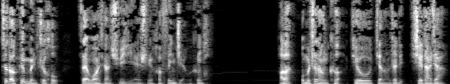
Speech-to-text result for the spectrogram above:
知道根本之后再往下去延伸和分解会更好。好了，我们这堂课就讲到这里，谢谢大家。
